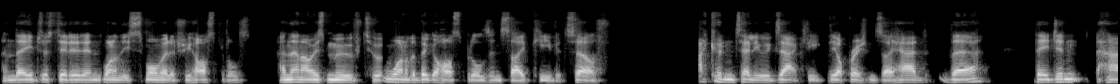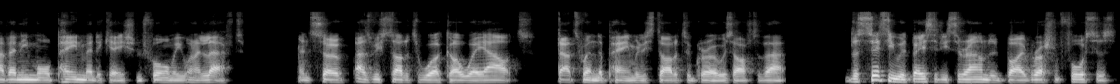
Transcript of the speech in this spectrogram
And they just did it in one of these small military hospitals. And then I was moved to one of the bigger hospitals inside Kiev itself. I couldn't tell you exactly the operations I had there. They didn't have any more pain medication for me when I left. And so as we started to work our way out, that's when the pain really started to grow was after that. The city was basically surrounded by Russian forces.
